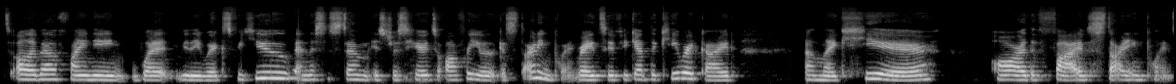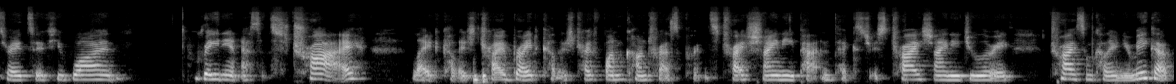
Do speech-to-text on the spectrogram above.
It's all about finding what really works for you, and the system is just here to offer you like a starting point, right? So if you get the keyword guide, I'm um, like here are the five starting points, right? So if you want radiant essence, try light colors, try bright colors, try fun contrast prints, try shiny pattern textures, try shiny jewelry, try some color in your makeup.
